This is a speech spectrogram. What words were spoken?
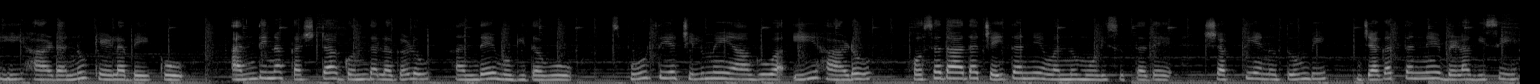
ಈ ಹಾಡನ್ನು ಕೇಳಬೇಕು. ಅಂದಿನ ಕಷ್ಟ ಗೊಂದಲಗಳು ಅಂದೇ ಮುಗಿದವು. ಸ್ಫೂರ್ತಿಯ ಚಿಲುಮೆಯಾಗುವ ಈ ಹಾಡು ಹೊಸದಾದ ಚೈತನ್ಯವನ್ನು ಮೂಡಿಸುತ್ತದೆ. ಶಕ್ತಿಯನ್ನು ತುಂಬಿ ಜಗತ್ತನ್ನೇ ಬೆಳಗಿಸಿ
